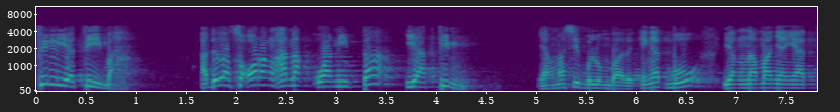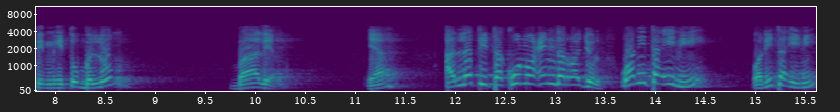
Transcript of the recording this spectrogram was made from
fil yatimah adalah seorang anak wanita yatim yang masih belum balik. Ingat Bu, yang namanya yatim itu belum balik. Ya. Allati takunu 'inda rajul. Wanita ini, wanita ini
